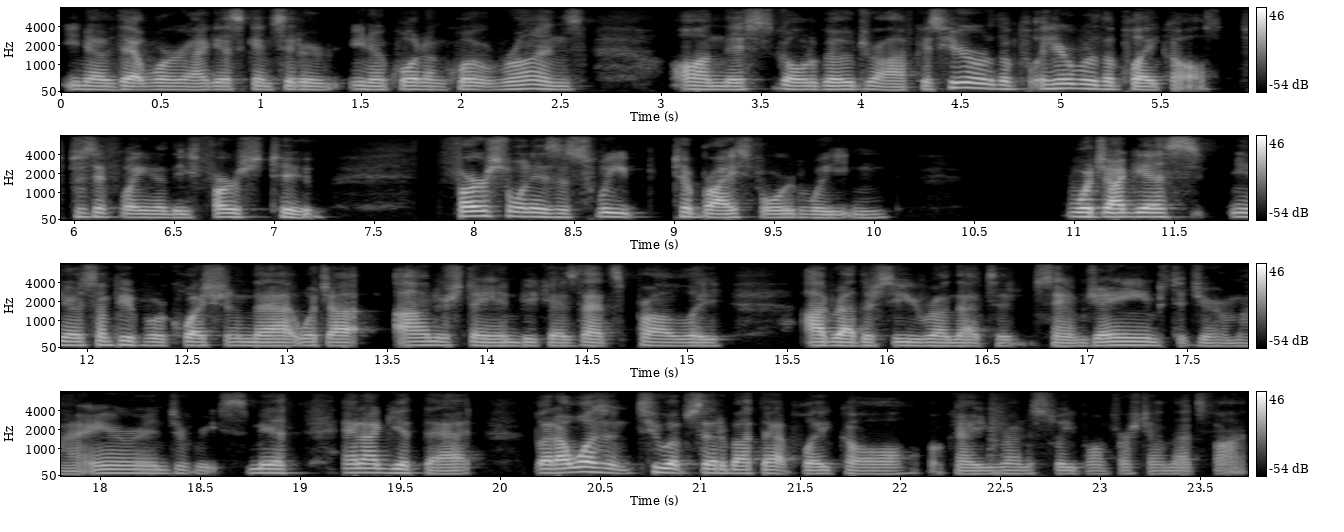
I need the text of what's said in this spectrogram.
you know, that were I guess considered you know quote unquote runs on this goal to go drive. Because here were the here were the play calls specifically. You know, these first two. First one is a sweep to Bryce Ford Wheaton which I guess, you know, some people are questioning that, which I, I understand because that's probably, I'd rather see you run that to Sam James, to Jeremiah Aaron, to Reese Smith. And I get that. But I wasn't too upset about that play call. Okay, you run a sweep on first down, that's fine.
